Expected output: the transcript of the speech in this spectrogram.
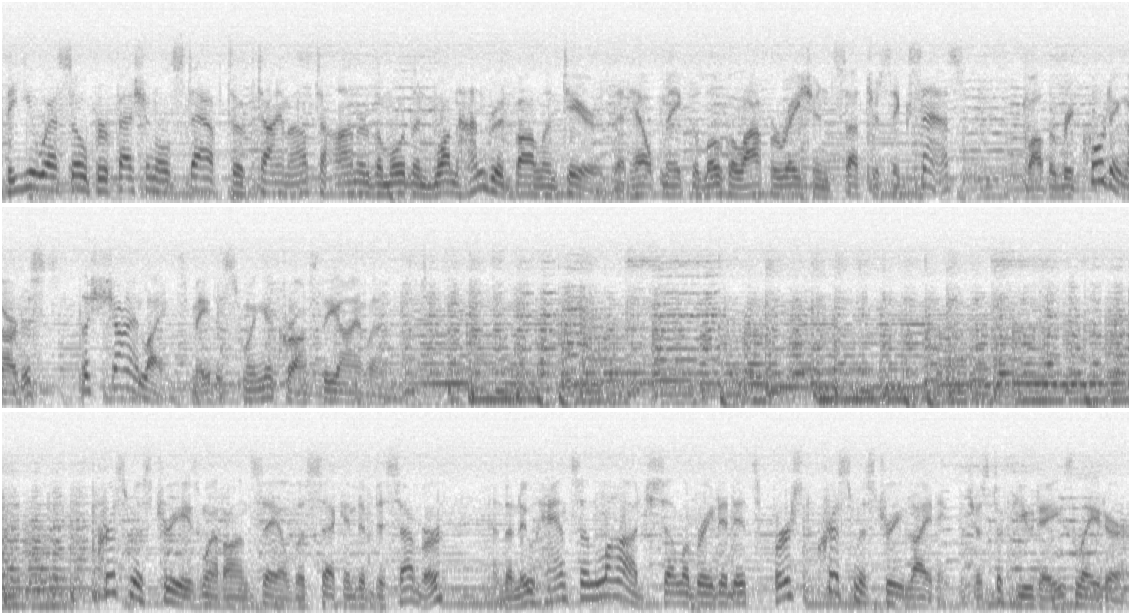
The USO professional staff took time out to honor the more than 100 volunteers that helped make the local operation such a success, while the recording artists, the Shy Lights, made a swing across the island. Christmas trees went on sale the 2nd of December, and the new Hansen Lodge celebrated its first Christmas tree lighting just a few days later.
